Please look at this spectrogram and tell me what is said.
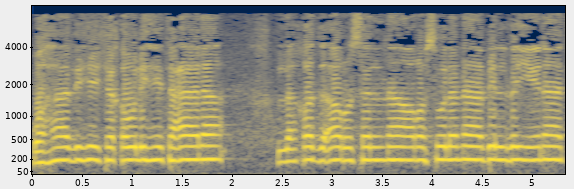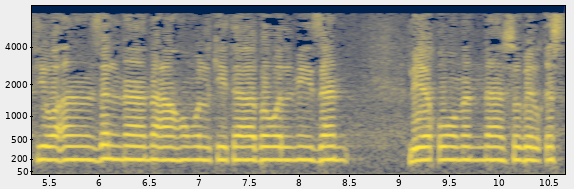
وهذه كقوله تعالى لقد أرسلنا رسلنا بالبينات وأنزلنا معهم الكتاب والميزان ليقوم الناس بالقسط.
